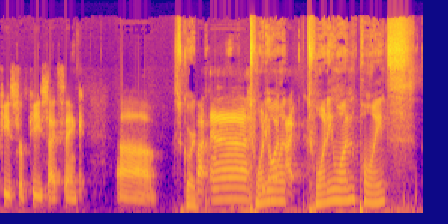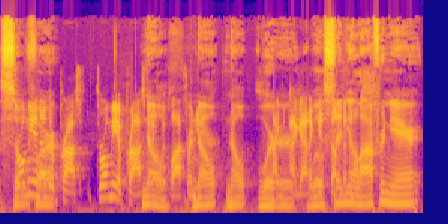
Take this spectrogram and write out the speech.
piece for piece. I think. Uh, Scored but, uh, 21, you know I, 21 points so throw me far. another pros. Throw me a prospect no, with Lafreniere. No, no, we're I, I gotta we'll get send you else. Lafreniere,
